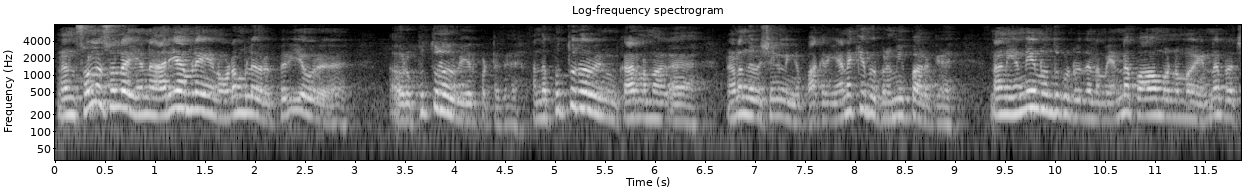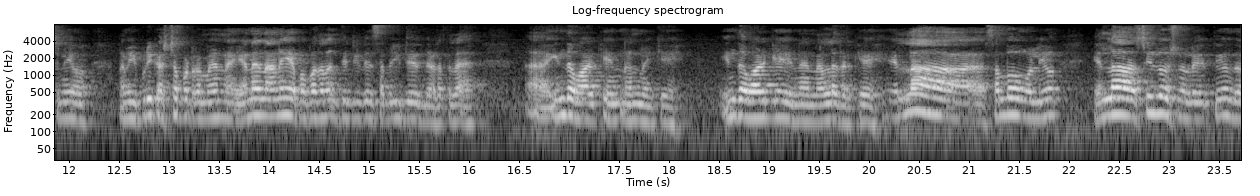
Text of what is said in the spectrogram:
நான் சொல்ல சொல்ல என்னை அறியாமலே என் உடம்புல ஒரு பெரிய ஒரு ஒரு புத்துணர்வு ஏற்பட்டது. அந்த புத்துணர்வின் காரணமாக நடந்த விஷயங்கள் நீங்கள் பார்க்குறீங்க. எனக்கே இப்போ பிரமிப்பாக இருக்குது நான் என்னையும் வந்து கொண்டு வந்தேன்? நம்ம என்ன பாவம் பண்ணுமோ என்ன பிரச்சனையோ நம்ம இப்படி கஷ்டப்படுறோமே என்ன? நானே எப்போ பார்த்தாலும் திட்டிட்டு சபிக்கிட்டே இருந்த இடத்துல இந்த வாழ்க்கையின் நன்மைக்கு இந்த வாழ்க்கை ந- நல்லதற்கு எல்லா சம்பவங்கள்லையும் எல்லா சீதோஷ நிலையத்தையும் இந்த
